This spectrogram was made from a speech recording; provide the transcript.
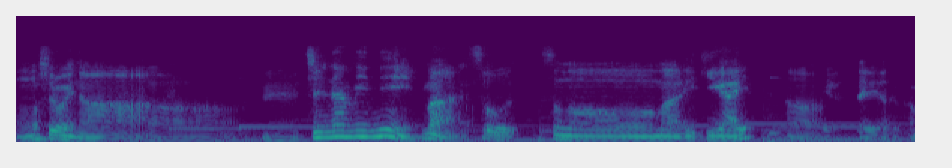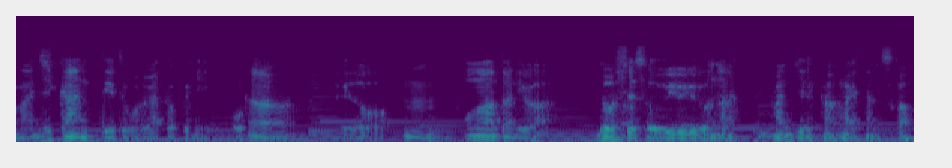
面白いな ちなみに、まあ、そう、その、まあ、生きがいでーああったりだとか、まあ、時間っていうところが特に大きかったんだけど、ー。うん。このあたりはどうしてそういうような感じで考えたんですか？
